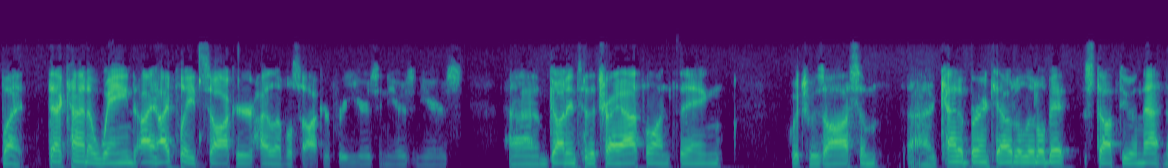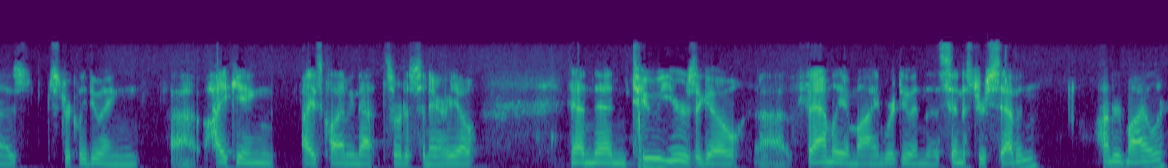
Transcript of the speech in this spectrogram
but that kind of waned. I, I played soccer, high level soccer, for years and years and years. Um, got into the triathlon thing, which was awesome. Uh, kind of burnt out a little bit. Stopped doing that, and I was strictly doing uh, hiking, ice climbing, that sort of scenario. And then two years ago, uh, family of mine were doing the Sinister Seven hundred miler,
